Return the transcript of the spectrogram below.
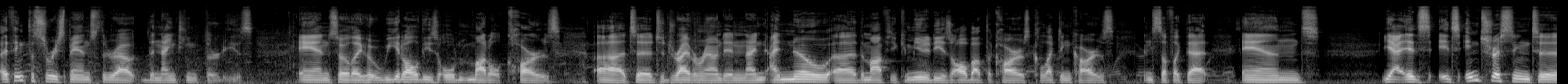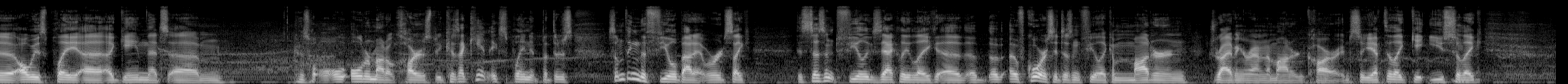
i think the story spans throughout the 1930s and so like we get all these old model cars uh, to, to drive around in. And i, I know uh, the mafia community is all about the cars collecting cars and stuff like that. And yeah it's it's interesting to always play a, a game that's um, has older model cars because i can't explain it but there's something to feel about it where it's like this doesn't feel exactly like a, a, a, of course it doesn't feel like a modern driving around in a modern car. And so you have to like get used to like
